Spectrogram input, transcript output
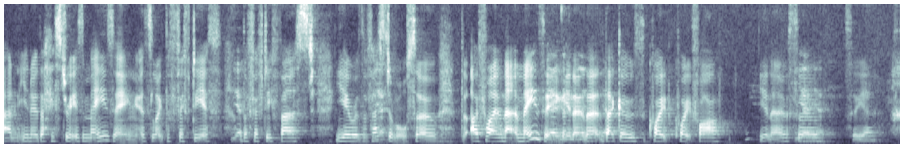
and you know the history is amazing. It's like the fiftieth, yeah. the fifty first year of the festival. Yeah. So th- I find that amazing. you know that that goes quite quite far. You know so so yeah.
